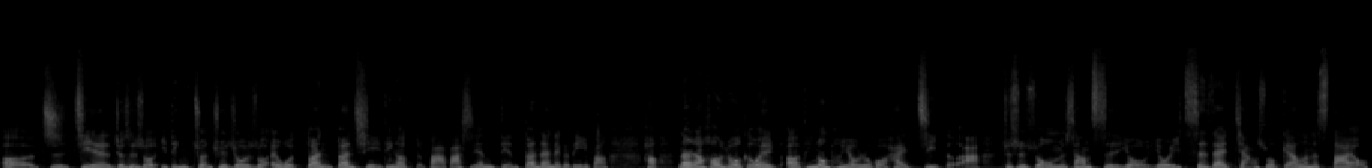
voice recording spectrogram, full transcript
呃直接，就是说一定准确，就是说，哎，我断断期一定要把把时间点断在那个地方。好，那然后如果各位呃听众朋友如果还记得啊，就是说我们上次有有一次在讲说 Galant Style。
